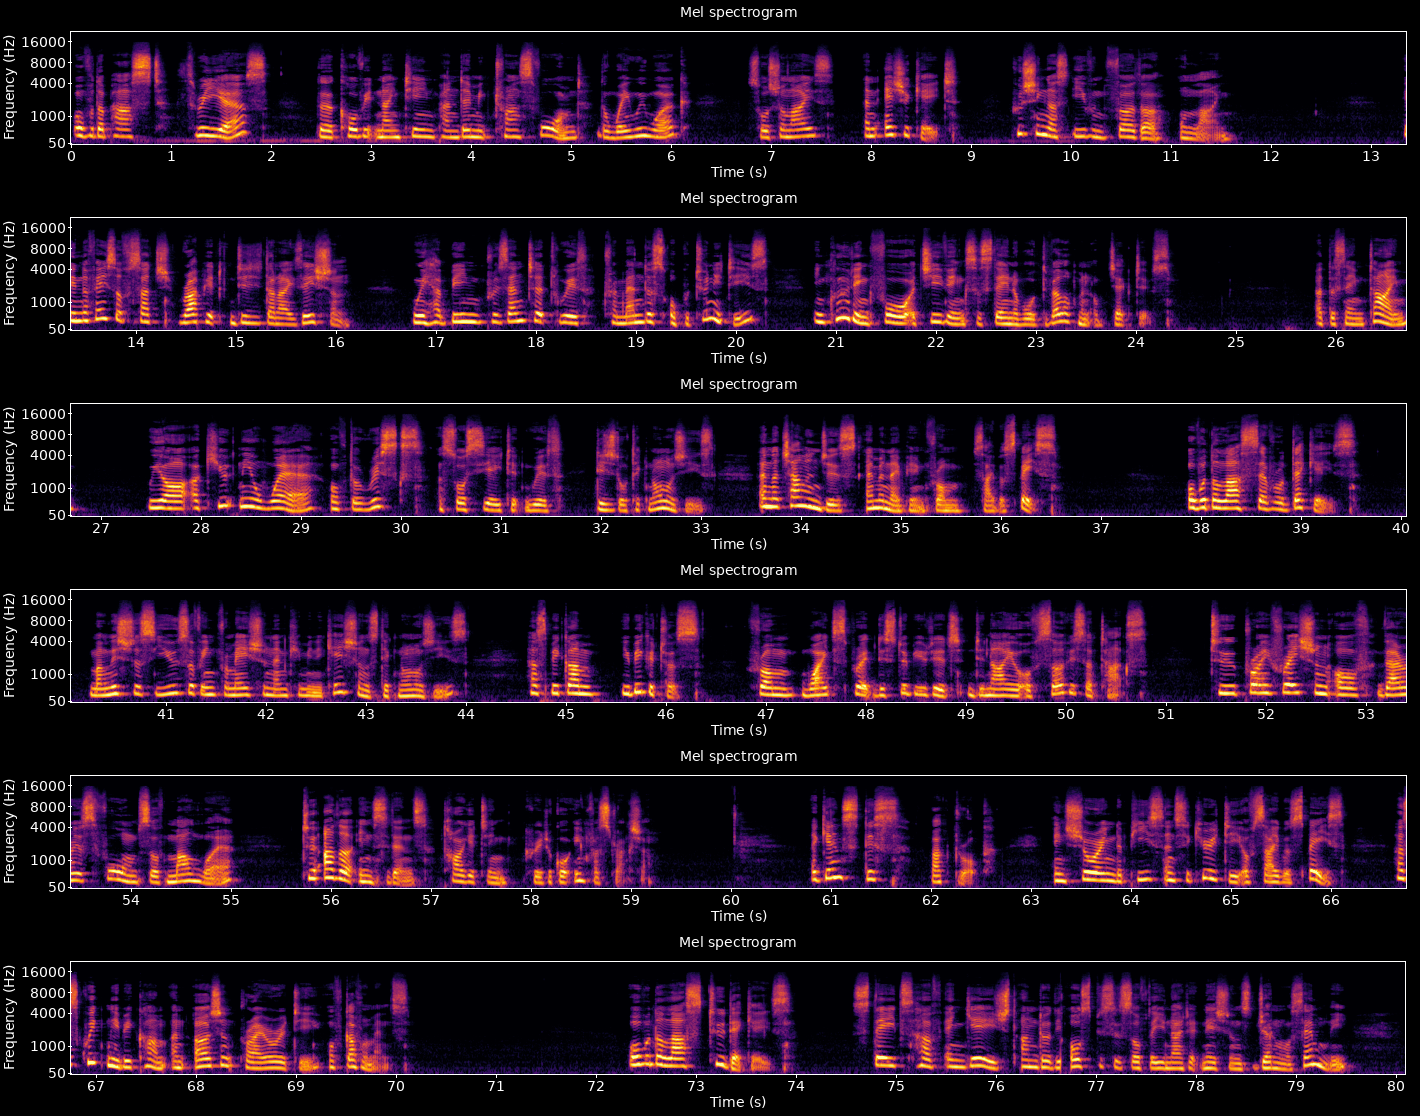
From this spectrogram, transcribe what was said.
Over the past three years, the COVID 19 pandemic transformed the way we work, socialize, and educate, pushing us even further online. In the face of such rapid digitalization, we have been presented with tremendous opportunities, including for achieving sustainable development objectives. At the same time, we are acutely aware of the risks associated with digital technologies and the challenges emanating from cyberspace. Over the last several decades, malicious use of information and communications technologies has become ubiquitous from widespread distributed denial of service attacks to proliferation of various forms of malware to other incidents targeting critical infrastructure. Against this backdrop, ensuring the peace and security of cyberspace has quickly become an urgent priority of governments. Over the last two decades, states have engaged under the auspices of the United Nations General Assembly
